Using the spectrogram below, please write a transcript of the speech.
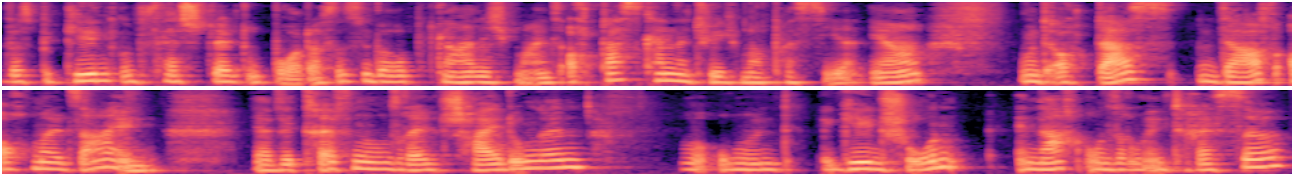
das beginnt und feststellt, oh, boah, das ist überhaupt gar nicht meins. Auch das kann natürlich mal passieren, ja. Und auch das darf auch mal sein. Ja, wir treffen unsere Entscheidungen und gehen schon nach unserem Interesse.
